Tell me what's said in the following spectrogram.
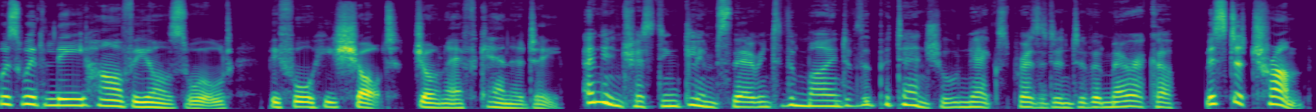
was with Lee Harvey Oswald before he shot John F. Kennedy. An interesting glimpse there into the mind of the potential next president of America. Mr. Trump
